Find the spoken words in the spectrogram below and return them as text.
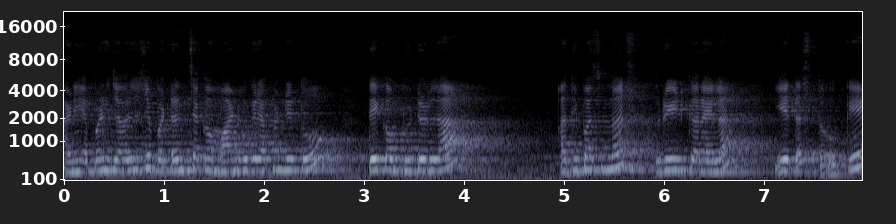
आणि आपण ह्याच्यावर जे बटनच्या कमांड वगैरे आपण देतो ते कम्प्युटरला आधीपासूनच रीड करायला येत असतं okay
